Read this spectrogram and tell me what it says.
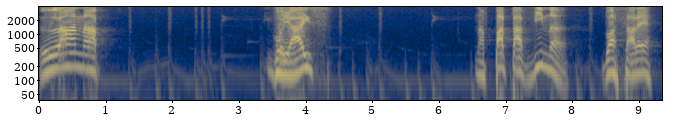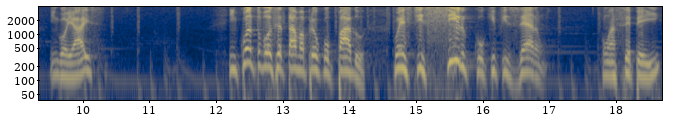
lá na Goiás, na Patavina do Assaré, em Goiás. Enquanto você estava preocupado com este circo que fizeram com a CPI,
